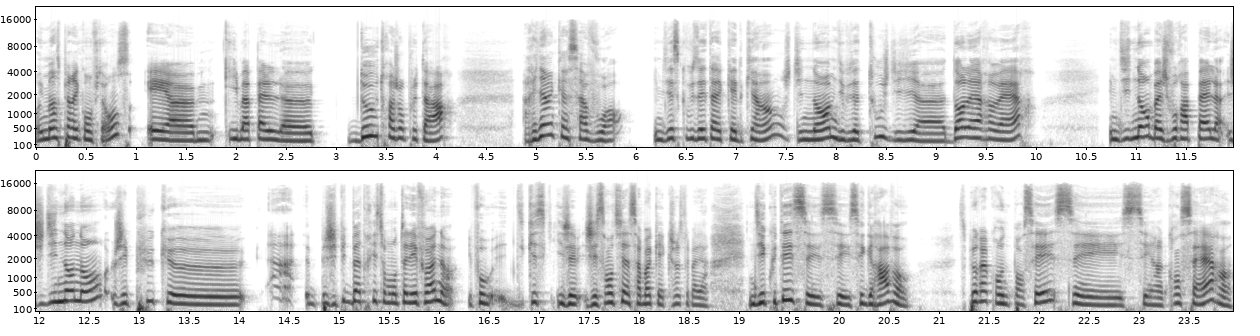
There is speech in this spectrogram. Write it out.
il m'inspirait confiance. Et euh, il m'appelle euh, deux ou trois jours plus tard, rien qu'à sa voix. Il me dit Est-ce que vous êtes avec quelqu'un? Je dis non. Il me dit Vous êtes tout? Je dis euh, Dans le RER. Il me dit Non, bah, je vous rappelle. J'ai dit Non, non, j'ai plus que. ah, J'ai plus de batterie sur mon téléphone. Il faut. Qu'est-ce J'ai senti à sa voix quelque chose, c'est pas bien. Il me dit Écoutez, c'est- grave. C'est plus grave qu'on ne pensait. C'est un cancer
